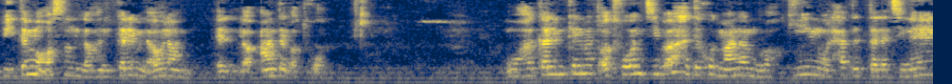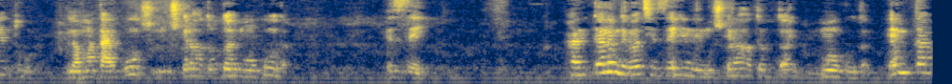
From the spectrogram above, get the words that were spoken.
بيتم أصلا؟ لو هنتكلم الأول عن عند الاطفال. وهكلم كلمة أطفال دي بقى هتاخد معانا المراهقين ولحد التلاتينات لو ما تعالجوش المشكلة هتفضل موجودة. إزاي؟ هنتكلم دلوقتي إزاي ان المشكلة هتفضل موجودة. إمتى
